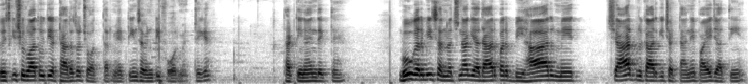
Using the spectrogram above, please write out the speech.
तो इसकी शुरुआत हुई थी अट्ठारह सौ चौहत्तर में एटीन सेवेंटी फोर में, ठीक है? थर्टी नाइन देखते हैं। भूगर्भीय संरचना के आधार पर बिहार में चार प्रकार की चट्टानें पाई जाती हैं।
